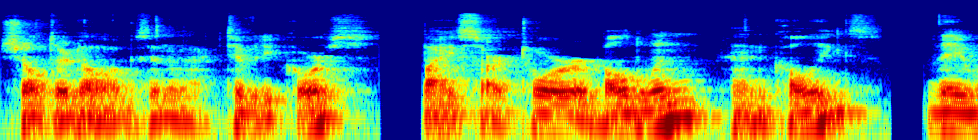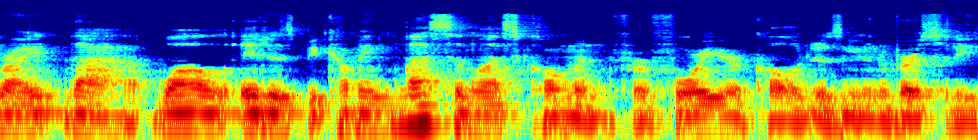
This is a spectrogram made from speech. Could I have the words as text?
shelter dogs in an activity course by Sartore-Baldwin and colleagues, they write that while it is becoming less and less common for four year colleges and universities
